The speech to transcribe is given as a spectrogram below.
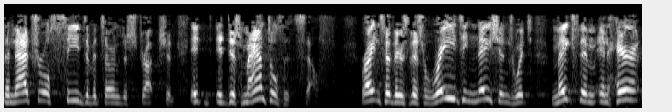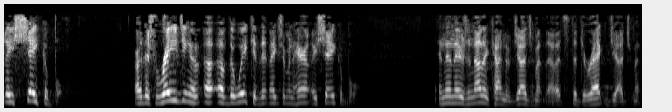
the natural seeds of its own destruction. It, it dismantles itself. Right? And so there's this raging nations which makes them inherently shakable. Or this raging of, of the wicked that makes them inherently shakable. And then there's another kind of judgment, though. It's the direct judgment.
